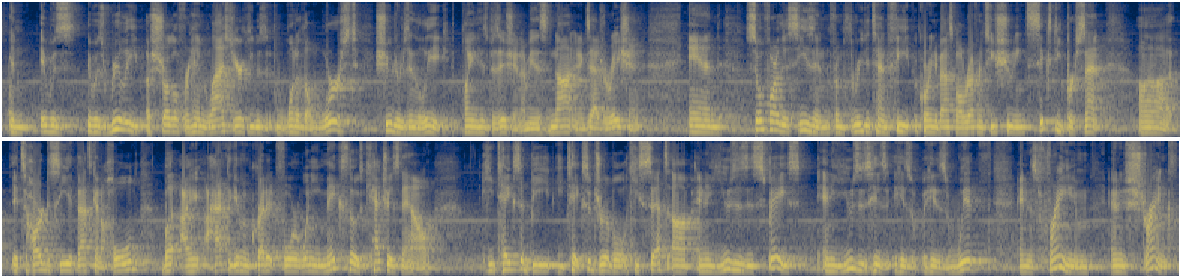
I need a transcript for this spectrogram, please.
And it was it was really a struggle for him. Last year he was one of the worst shooters in the league playing his position. I mean, it's not an exaggeration. And so far this season, from three to 10 feet, according to basketball reference, he's shooting 60% uh, it's hard to see if that's going to hold, but I, I have to give him credit for when he makes those catches now. He takes a beat, he takes a dribble, he sets up, and he uses his space and he uses his his his width and his frame and his strength,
